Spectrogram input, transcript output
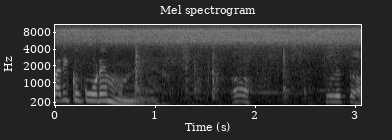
二人ここおれんもんね。そうやった。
